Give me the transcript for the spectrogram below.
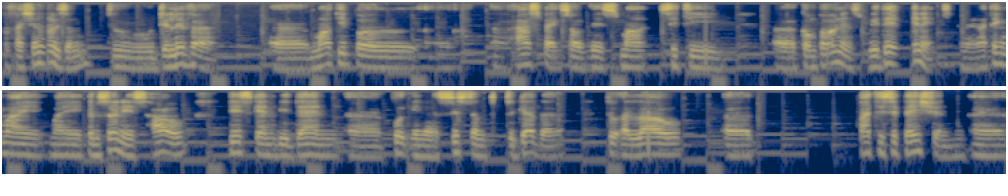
professionalism to deliver uh, multiple uh, aspects of this smart city uh, components within it. And I think my my concern is how this can be then put in a system together to allow uh, participation uh,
